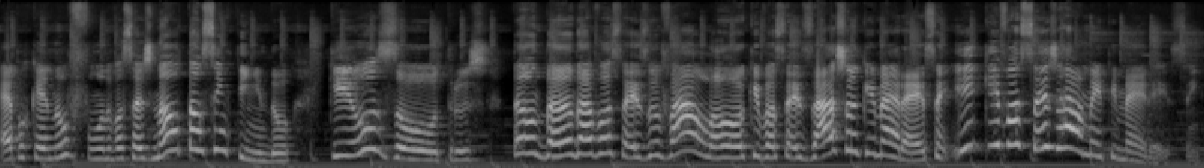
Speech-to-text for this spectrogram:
é porque no fundo vocês não estão sentindo que os outros estão dando a vocês o valor que vocês acham que merecem e que vocês realmente merecem.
